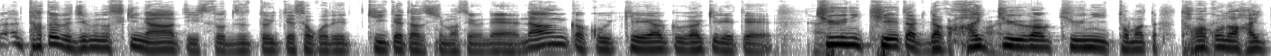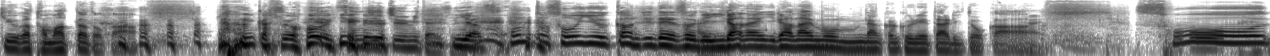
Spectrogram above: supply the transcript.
例えば自分の好きなアーティストずっといてそこで聞いてたとしますよね。なんかこう契約が切れて、急に消えたり、だから配給が急に止まった、タバコの配給が止まったとか、なんかそういう。戦時中みたいですね。いや、本当そういう感じで、それでいらない、いらないもんなんかくれたりとか、はいそう、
